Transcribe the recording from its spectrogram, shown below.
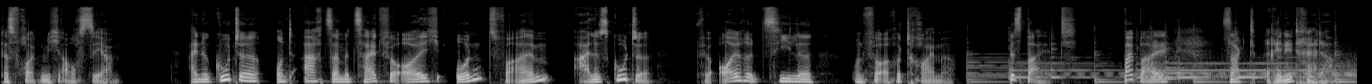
Das freut mich auch sehr eine gute und achtsame Zeit für euch und vor allem alles Gute für eure Ziele und für eure Träume. Bis bald. Bye bye, sagt René Träder.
